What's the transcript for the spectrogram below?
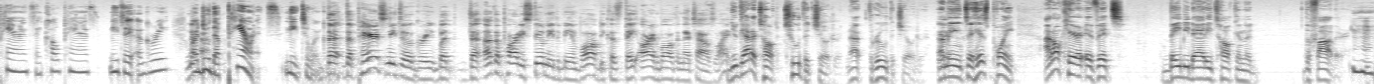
parents and co-parents need to agree, No, or do I- the parents need to agree? The the parents need to agree, but the other parties still need to be involved because they are involved in that child's life. You got to talk to the children, not through the children. I mean, to his point, I don't care if it's baby daddy talking to the father. Mm-hmm.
